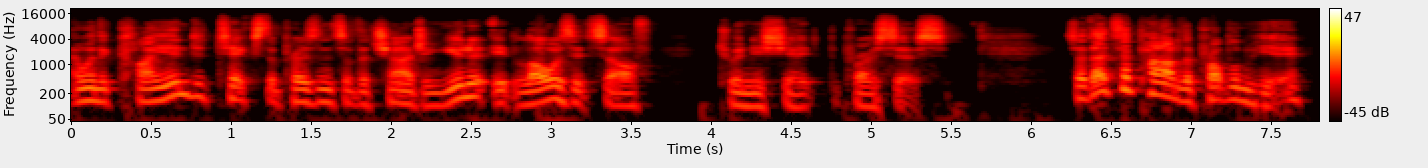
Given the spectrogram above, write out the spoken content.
And when the Cayenne detects the presence of the charging unit, it lowers itself to initiate the process. So that's a part of the problem here.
